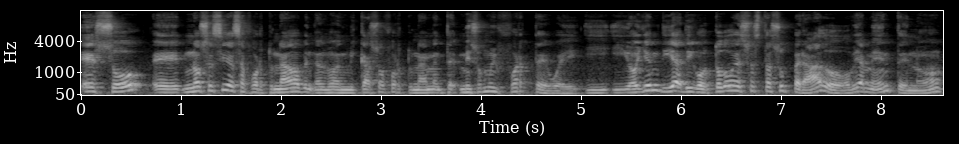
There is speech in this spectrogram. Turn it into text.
eso, eh, no sé si desafortunado, en mi caso afortunadamente, me hizo muy fuerte, güey. Y, y, hoy en día, digo, todo eso está superado, obviamente, ¿no?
